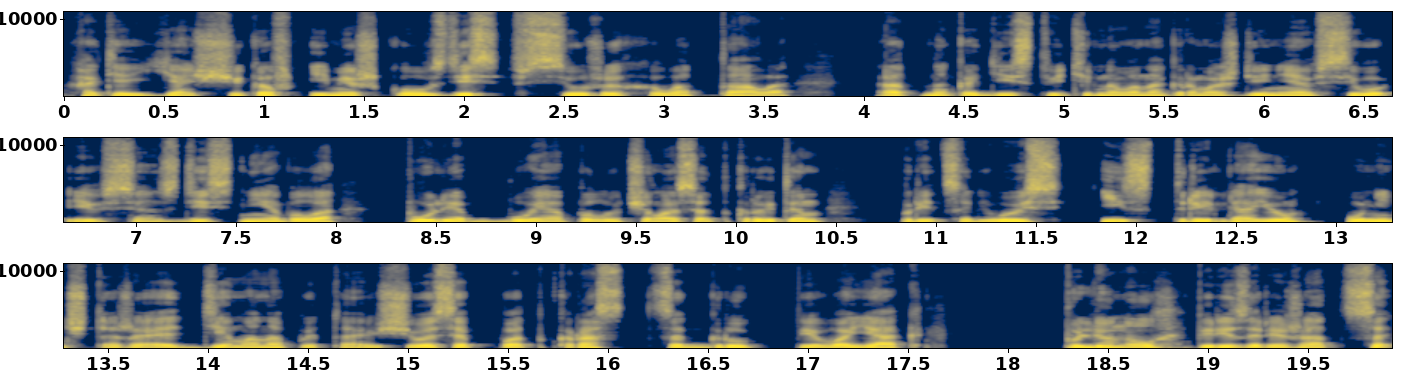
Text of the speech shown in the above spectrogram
хотя ящиков и мешков здесь все же хватало. Однако действительного нагромождения всего и вся здесь не было. Поле боя получалось открытым. Прицеливаюсь и стреляю, уничтожая демона, пытающегося подкрасться к группе вояк. Плюнул перезаряжаться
